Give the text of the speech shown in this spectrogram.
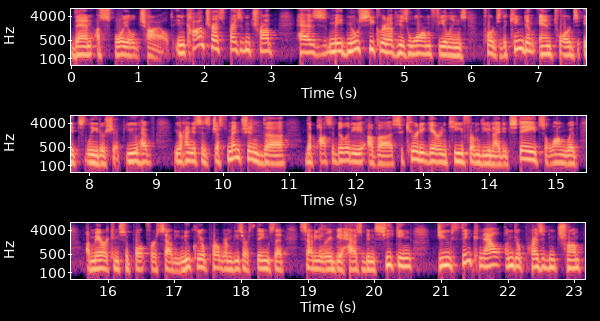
than a spoiled child. In contrast, President Trump has made no secret of his warm feelings towards the kingdom and towards its leadership. You have, Your Highness has just mentioned the the possibility of a security guarantee from the United States, along with American support for a Saudi nuclear program. These are things that Saudi Arabia has been seeking. Do you think now, under President Trump,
